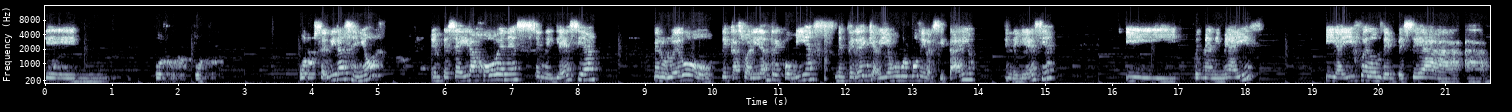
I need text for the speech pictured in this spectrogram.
eh, por, por, servir al Señor. Empecé a ir a jóvenes en la iglesia pero luego de casualidad, entre comillas, me enteré de que había un grupo universitario en la iglesia y pues me animé a ir y ahí fue donde empecé a,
